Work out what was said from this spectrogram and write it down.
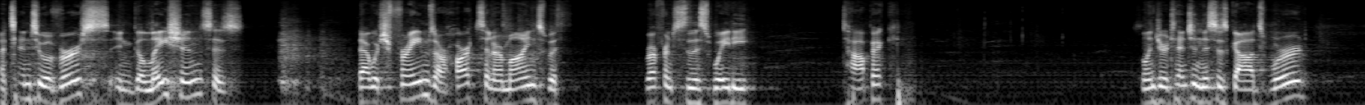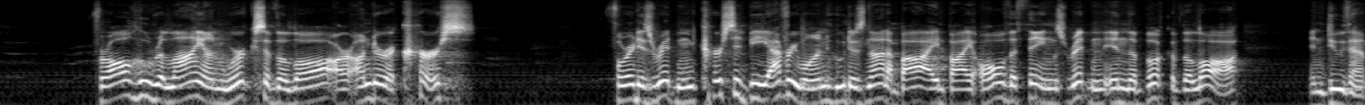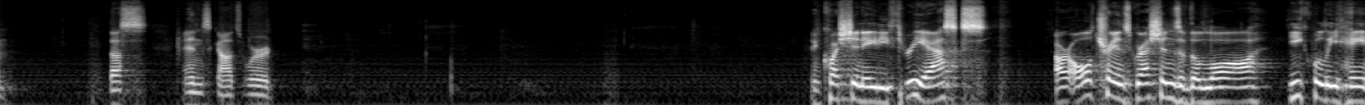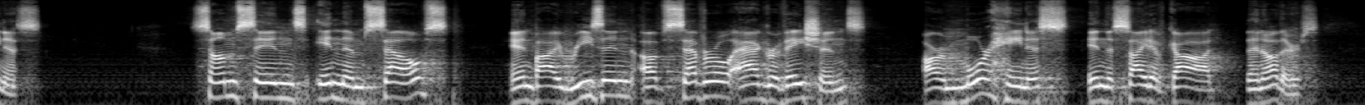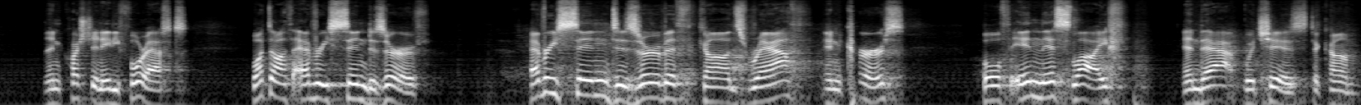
attend to a verse in Galatians as that which frames our hearts and our minds with reference to this weighty topic. So lend your attention. This is God's word. For all who rely on works of the law are under a curse. For it is written, Cursed be everyone who does not abide by all the things written in the book of the law and do them. Thus ends God's word. And question 83 asks Are all transgressions of the law equally heinous? Some sins in themselves and by reason of several aggravations are more heinous in the sight of God than others. Then question 84 asks what doth every sin deserve? Every sin deserveth God's wrath and curse, both in this life and that which is to come.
